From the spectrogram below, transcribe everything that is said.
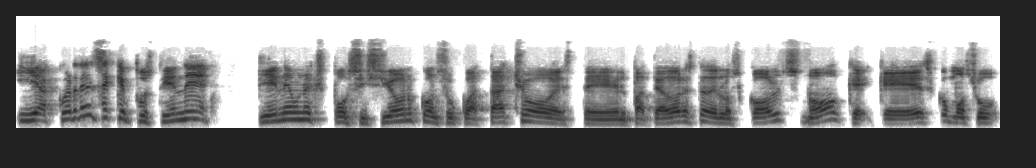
Y acuérdense que pues tiene, tiene una exposición con su cuatacho, este, el pateador este de los Colts, ¿no? Que, que es como su,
